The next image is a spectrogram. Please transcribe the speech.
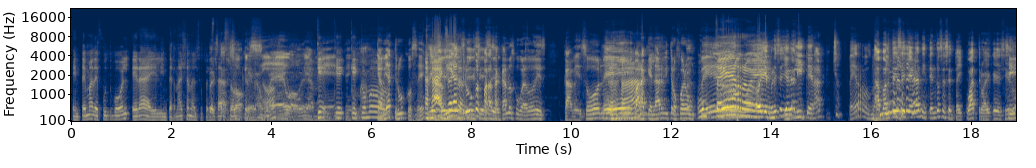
en tema de fútbol era el International Superstar, Superstar Soccer, Soccer, ¿no? Que, que, que como... Que había trucos, ¿eh? Ajá, había trucos Sí, sí, para sí. sacar los jugadores cabezones, Ajá. para que el árbitro fuera un, Un perro. perro, güey. Oye, pero ese ya era- Literal, pinchos perros, ¿no? Aparte ese ya era Nintendo 64, hay que decirlo.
